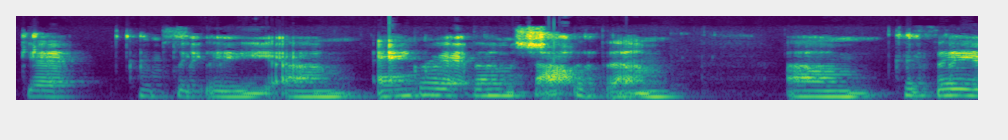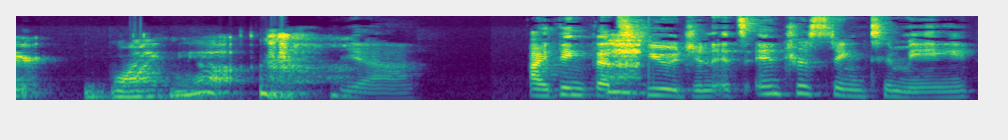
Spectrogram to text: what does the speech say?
get completely um, angry at them shout at them because um, they wind me up. yeah. I think that's huge. And it's interesting to me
